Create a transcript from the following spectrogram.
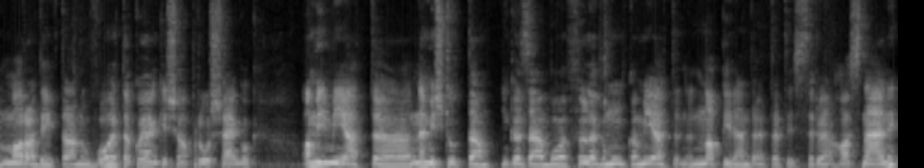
maradéktalanul voltak olyan kis apróságok, ami miatt uh, nem is tudtam igazából, főleg a munka miatt napi rendeltetésszerűen használni,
